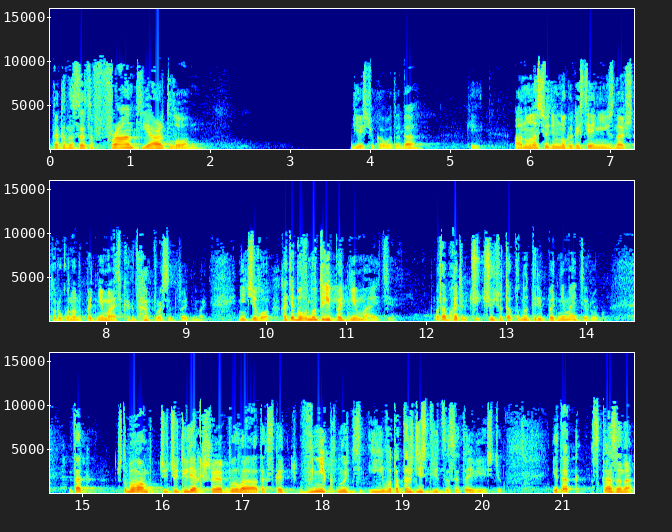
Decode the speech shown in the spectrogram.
как это называется, front yard lawn? Есть у кого-то, да? А, ну у нас сегодня много гостей, они не знают, что руку надо поднимать, когда просят поднимать. Ничего, хотя бы внутри поднимайте. Вот там хотя бы чуть-чуть вот так внутри поднимайте руку. Итак, чтобы вам чуть-чуть легче было, так сказать, вникнуть и вот отождествиться с этой вестью. Итак, сказано,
